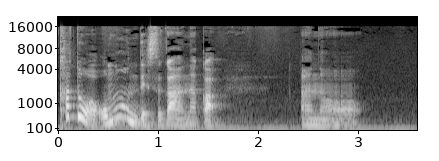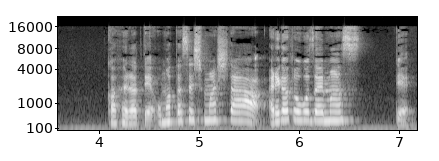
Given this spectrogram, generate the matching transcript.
かとは思うんですが、なんか、あの、カフェラテお待たせしました。ありがとうございます。って、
